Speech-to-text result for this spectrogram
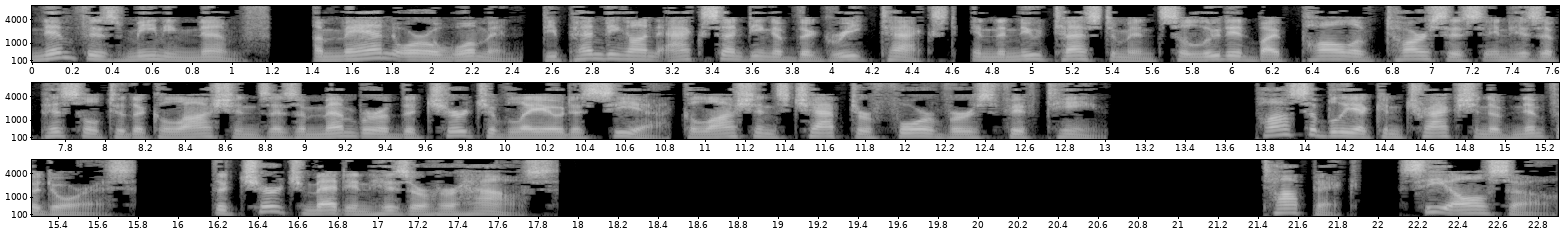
Nymphas meaning nymph. A man or a woman, depending on accenting of the Greek text, in the New Testament saluted by Paul of Tarsus in his epistle to the Colossians as a member of the Church of Laodicea Colossians chapter 4 verse 15. Possibly a contraction of Nymphodorus. The church met in his or her house. See also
